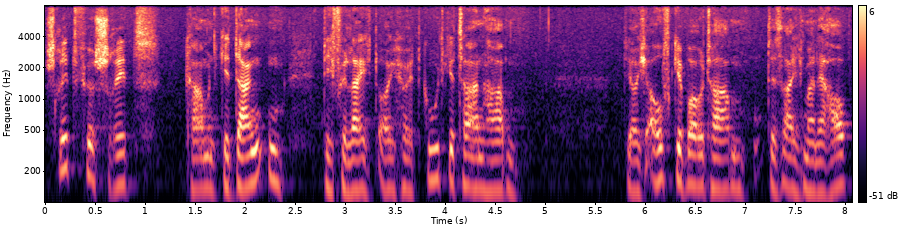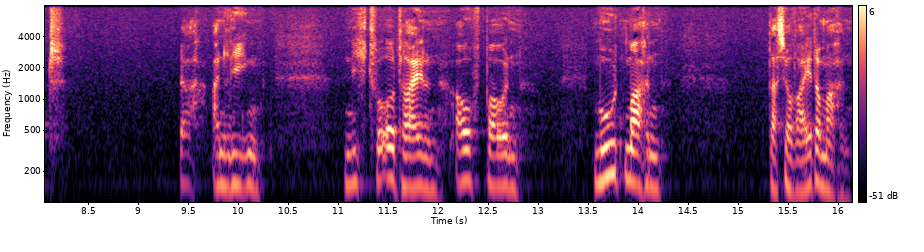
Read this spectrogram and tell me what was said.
Schritt für Schritt kamen Gedanken, die vielleicht euch heute gut getan haben, die euch aufgebaut haben. Das ist eigentlich meine Hauptanliegen. Ja, Nicht verurteilen, aufbauen, Mut machen, dass wir weitermachen.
